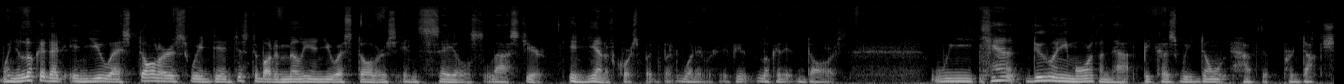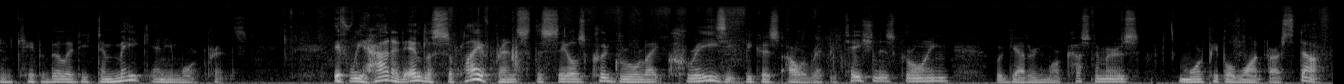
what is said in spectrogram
When you look at it in US dollars, we did just about a million US dollars in sales last year. In yen, of course, but, but whatever, if you look at it in dollars. We can't do any more than that because we don't have the production capability to make any more prints. If we had an endless supply of prints, the sales could grow like crazy because our reputation is growing, we're gathering more customers, more people want our stuff.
